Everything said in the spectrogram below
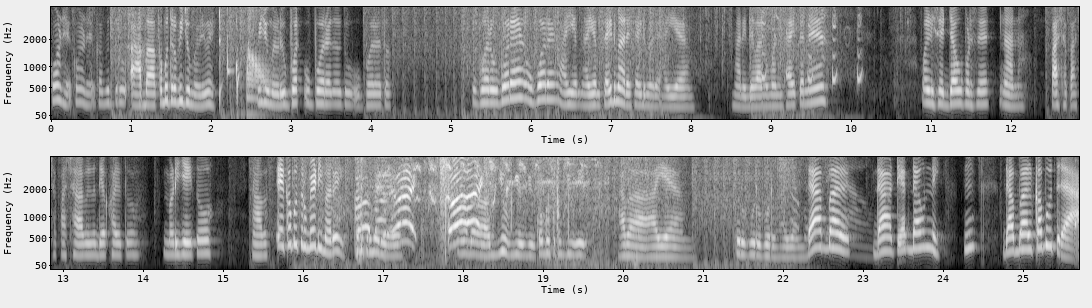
કોણ હે કોણ હે? કબૂતરું આ બા, કબૂતરું બીજું મળ્યું એ બીજું મળ્યું. ઉપર ઉપર હતો તું, ઉપર હતો. ઉપર ઊભો રે ઊભો રે હાઈ એમ હાઈ એમ સાઈડ મારે સાઈડ મારે. હાઈ એમ. મારી દેવાનું મન થાય તને. ઓલી સાઈડ જવું પડશે. ના ના. પાછા પાછા પાછા આવી દેખાય તો. મળી જાય તો. હા એ, કબૂતરું મેડીમાં મારે. કબૂતરું મેડીમાં રે ગયું ગયું ગયું. કબૂતરું ગયું હા, બા હાઈ એમ. પૂરું પૂરું પૂરું. હાઈ એમ. ડબલ ડા ટેક ડાઉન નહીં ડબલ કબૂતરા.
